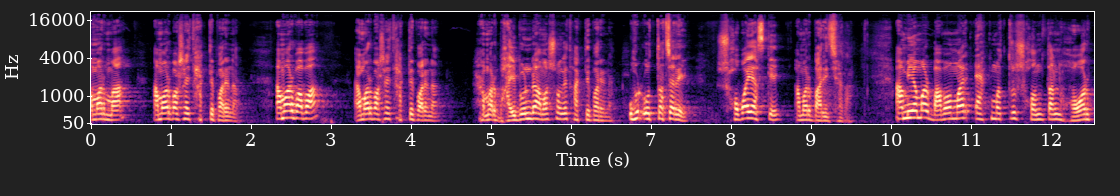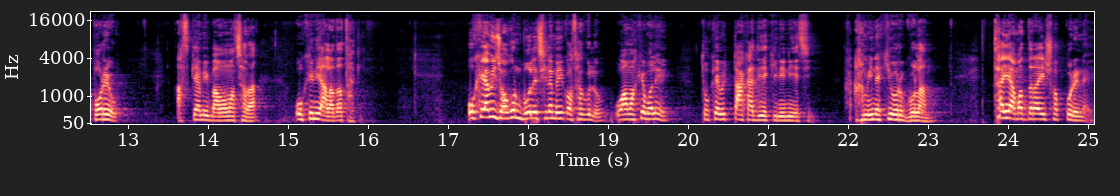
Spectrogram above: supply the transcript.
আমার মা আমার বাসায় থাকতে পারে না। আমার বাবা আমার বাসায় থাকতে পারে না। আমার ভাই বোনরা আমার সঙ্গে থাকতে পারে না। ওর অত্যাচারে সবাই আজকে আমার বাড়ি ছাড়া। আমি আমার বাবা মার একমাত্র সন্তান হওয়ার পরেও আজকে আমি বাবা মা ছাড়া ওকে নিয়ে আলাদা থাকি। ওকে আমি যখন বলেছিলাম এই কথাগুলো, ও আমাকে বলে, তোকে আমি টাকা দিয়ে কিনে নিয়েছি। আমি নাকি ওর গোলাম। তাই আমার দ্বারা এই সব করে নেয়।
